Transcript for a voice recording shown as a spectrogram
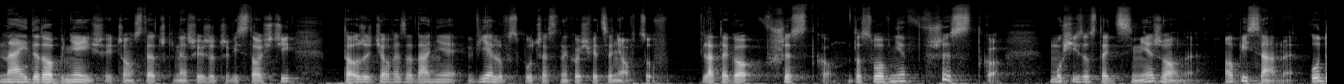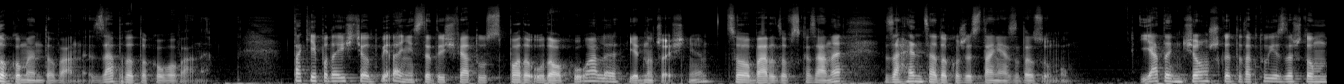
najdrobniejszej cząsteczki naszej rzeczywistości to życiowe zadanie wielu współczesnych oświeceniowców. Dlatego wszystko, dosłownie wszystko, musi zostać zmierzone, opisane, udokumentowane, zaprotokołowane. Takie podejście odbiera niestety światu sporo uroku, ale jednocześnie, co bardzo wskazane, zachęca do korzystania z rozumu. Ja tę książkę traktuję zresztą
